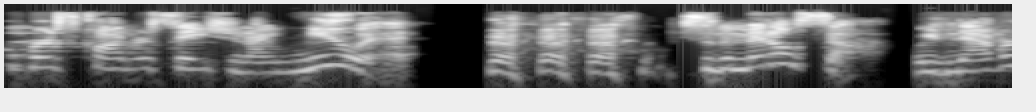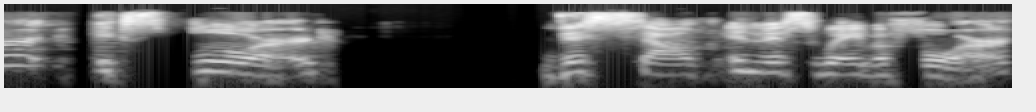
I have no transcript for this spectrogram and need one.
the first conversation i knew it so the middle self, we've never explored this self in this way before.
